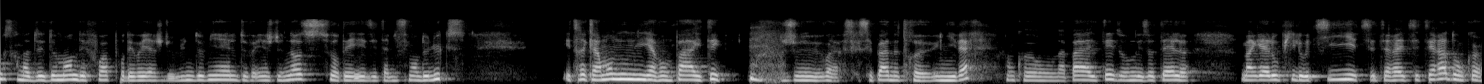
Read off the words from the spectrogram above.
parce qu'on a des demandes des fois pour des voyages de lune de miel, de voyages de noces sur des établissements de luxe. Et très clairement, nous n'y avons pas été. Je voilà, parce que c'est pas notre univers. Donc euh, on n'a pas été dans des hôtels Magalo Piloti, etc., etc. Donc euh,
